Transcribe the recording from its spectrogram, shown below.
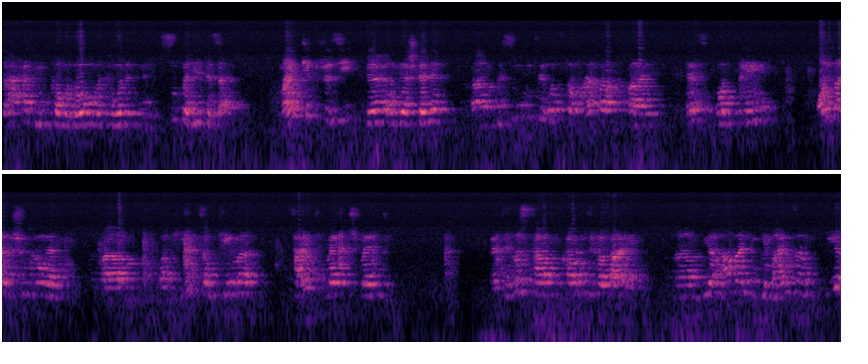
Da kann die Pomodoro-Methode eine super Hilfe sein. Mein Tipp für Sie wäre an der Stelle, äh, besuchen Sie uns doch einfach bei S&P Online-Schulungen ähm, und hier zum Thema Zeitmanagement. Wenn Sie Lust haben, kommen Sie vorbei. Äh, wir arbeiten gemeinsam Ihr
